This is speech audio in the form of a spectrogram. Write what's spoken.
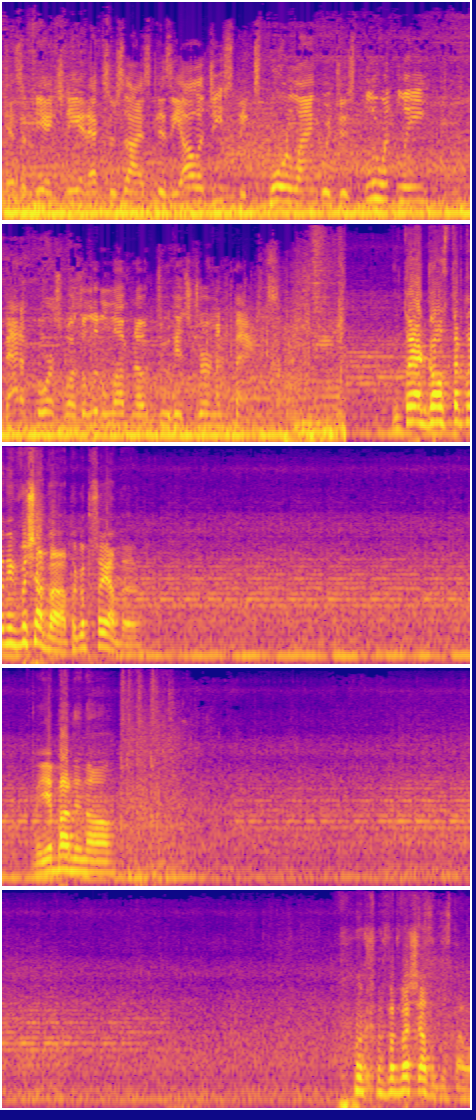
He has a PhD in exercise physiology, speaks four languages fluently. That, of course, was a little love note to his German fans. No to jak Ghoster, to niech wysiada, to go przejadę. Jebany no. kurwa, 20 razy dostało.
